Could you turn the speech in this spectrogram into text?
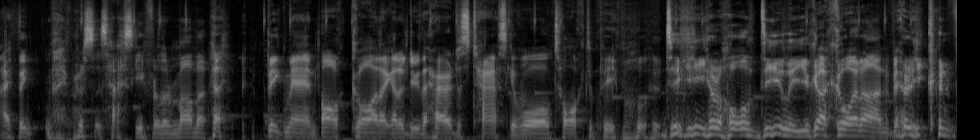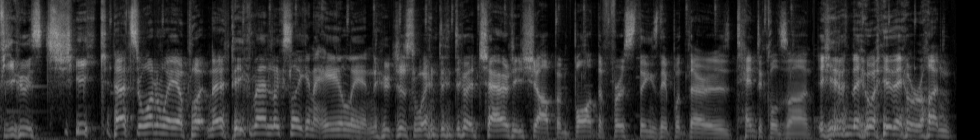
I think my person's asking for their mama. Big man. Oh god, I gotta do the hardest task of all. Talk to people. Digging your whole dealie you got going on. Very confused cheek. That's one way of putting it. Big man looks like an alien who just went into a charity shop and bought the first things they put their tentacles on. Even the way they run.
